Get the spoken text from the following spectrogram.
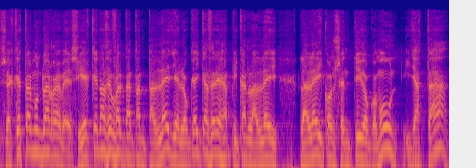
Si es que está el mundo al revés, si es que no hace falta tantas leyes, lo que hay que hacer es aplicar la ley, la ley con sentido común y ya está.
